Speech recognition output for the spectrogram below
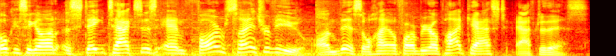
focusing on estate taxes and farm science review on this Ohio Farm Bureau podcast after this.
